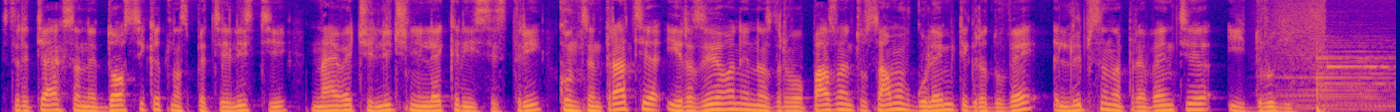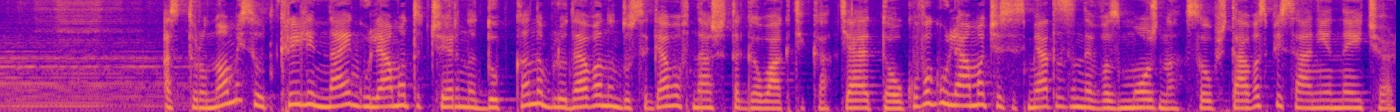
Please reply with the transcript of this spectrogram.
Сред тях са недостигът на специалисти, най-вече лични лекари и сестри, концентрация и развиване на здравеопазването само в големите градове, липса на превенция и други. Астрономи са открили най-голямата черна дупка, наблюдавана до сега в нашата галактика. Тя е толкова голяма, че се смята за невъзможна, съобщава списание Nature.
